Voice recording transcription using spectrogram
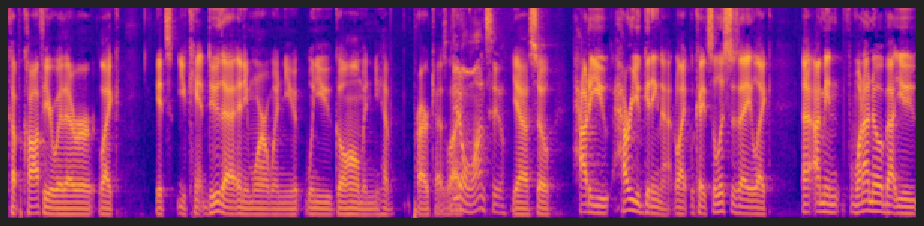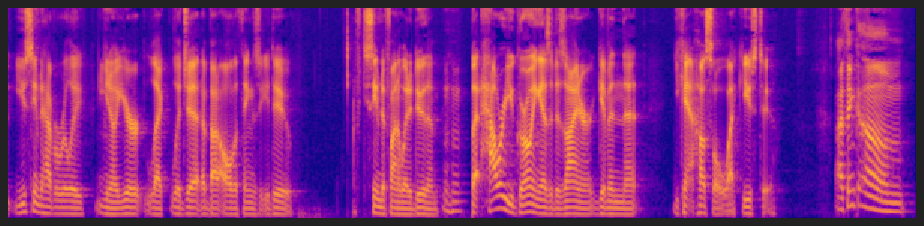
cup of coffee or whatever. Like it's you can't do that anymore when you when you go home and you have prioritized life. You don't want to. Yeah. So how do you how are you getting that? Like, okay, so let's just say like I I mean, from what I know about you, you seem to have a really, you know, you're like legit about all the things that you do. You seem to find a way to do them. But how are you growing as a designer given that you can't hustle like you used to? I think um,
